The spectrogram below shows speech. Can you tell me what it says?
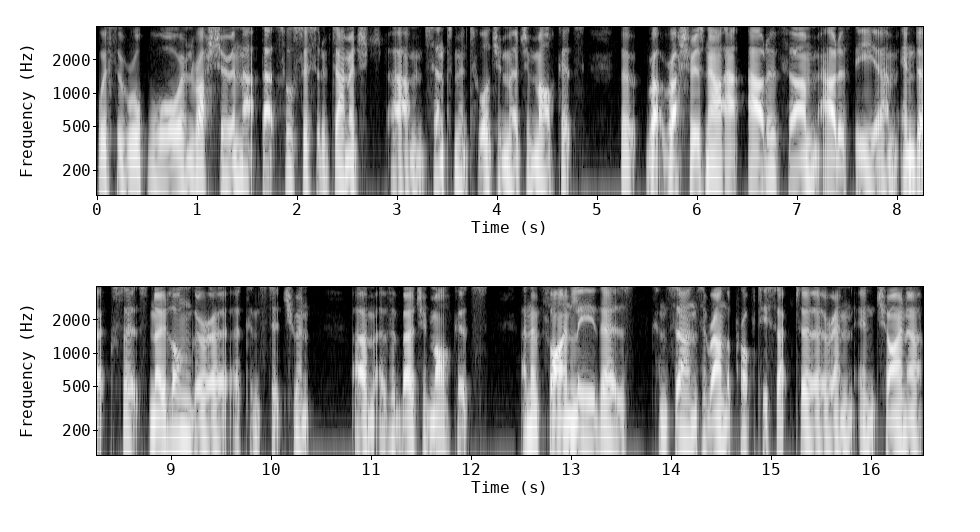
with the war in Russia, and that that's also sort of damaged um, sentiment towards emerging markets. But Russia is now out of um, out of the um, index, so it's no longer a, a constituent um, of emerging markets. And then finally, there's concerns around the property sector and in China,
